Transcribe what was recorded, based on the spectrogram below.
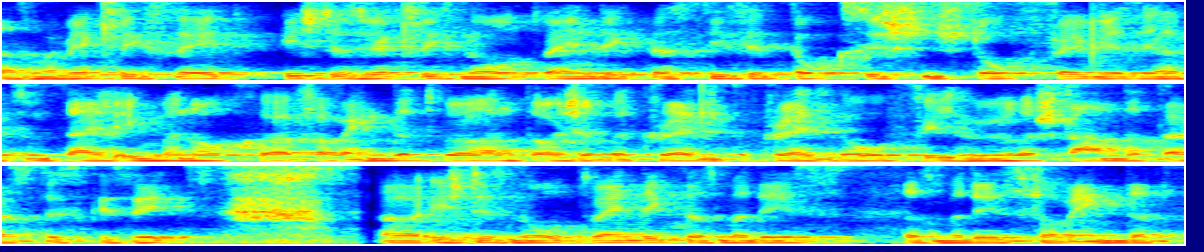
dass man wirklich sieht, ist es wirklich notwendig, dass diese toxischen Stoffe, wie sie halt zum Teil immer noch äh, verwendet werden, da ist aber Cradle to Cradle auch viel höherer Standard als das Gesetz, äh, ist es notwendig, dass man das, dass man das verwendet.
